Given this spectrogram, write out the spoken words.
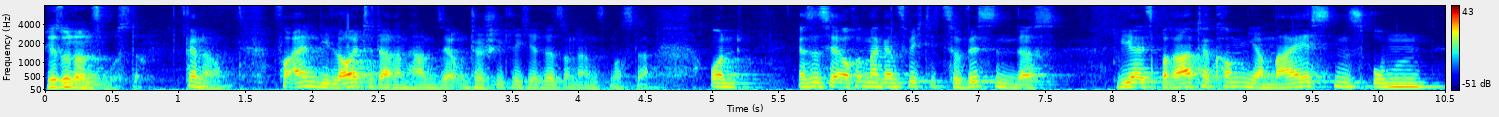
Resonanzmuster. Genau. Vor allem die Leute daran haben sehr unterschiedliche Resonanzmuster. Und es ist ja auch immer ganz wichtig zu wissen, dass wir als Berater kommen ja meistens, um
